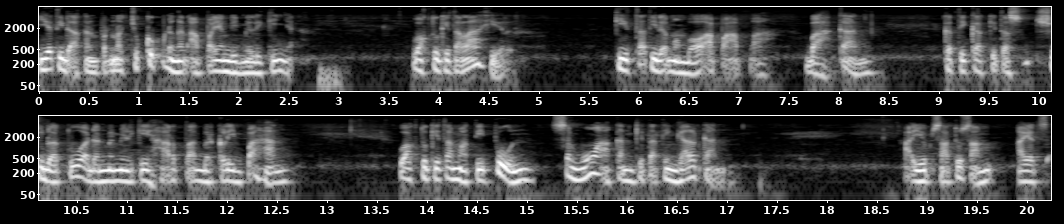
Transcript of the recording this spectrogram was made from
Ia tidak akan pernah cukup dengan apa yang dimilikinya. Waktu kita lahir, kita tidak membawa apa-apa, Bahkan ketika kita sudah tua dan memiliki harta berkelimpahan, waktu kita mati pun semua akan kita tinggalkan. Ayub 1 ayat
